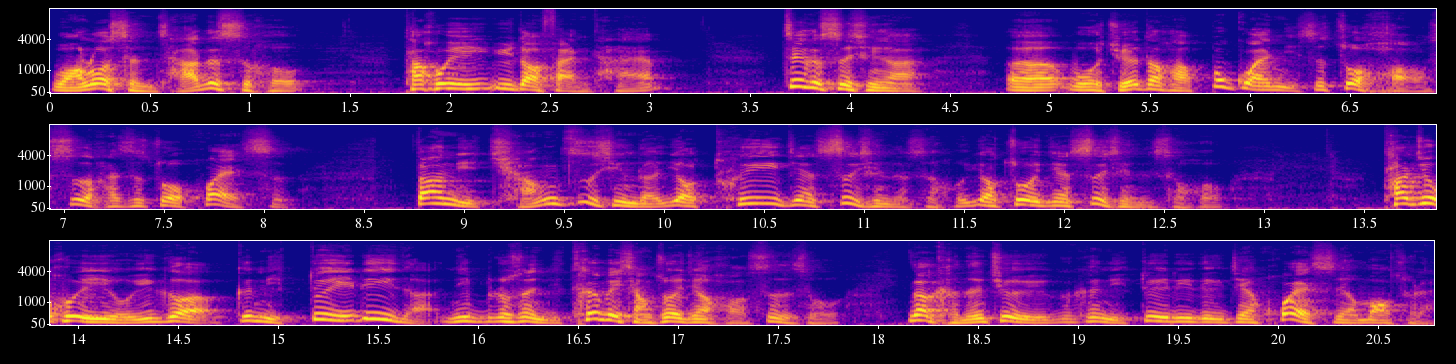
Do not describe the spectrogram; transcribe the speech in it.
网络审查的时候。他会遇到反弹，这个事情啊，呃，我觉得哈，不管你是做好事还是做坏事，当你强制性的要推一件事情的时候，要做一件事情的时候，他就会有一个跟你对立的。你比如说，你特别想做一件好事的时候，那可能就有一个跟你对立的一件坏事要冒出来；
